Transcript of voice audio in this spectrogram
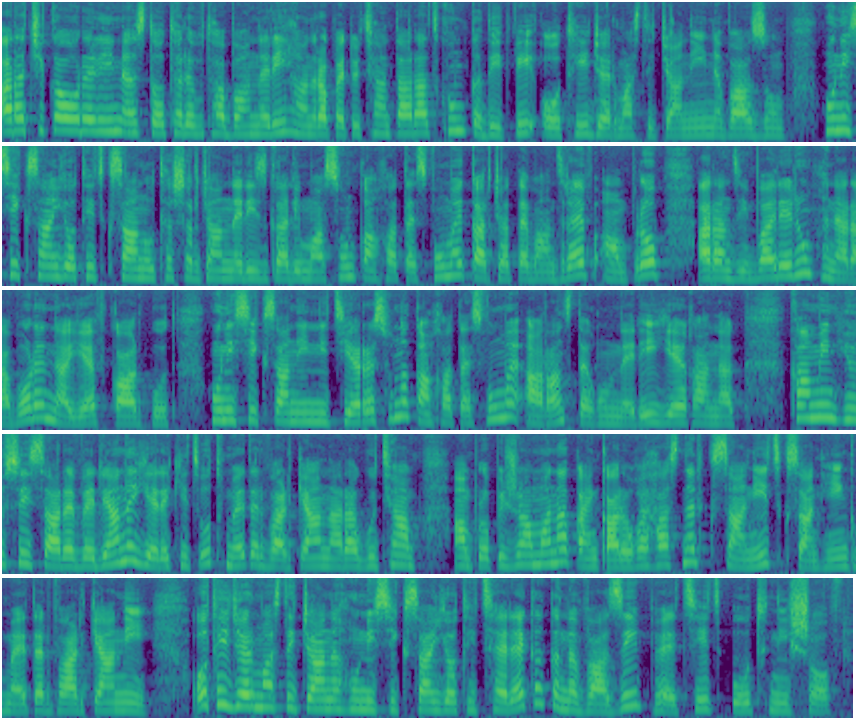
Առաջիկա օրերին ըստ օթերևութաբանների հանրապետության տարածքում կդիտվի օթի ջերմաստիճանի նվազում։ Հունիսի 27-ից 28 շրջանների զգալի մասում կանխատեսվում է կարճատև անձրև, ամպրոպ, առանձին վայրերում հնարավոր է նաև կարկուտ։ Հունիսի 29-ից 30-ը կանխատեսվում է առանց տեղումների եղանակ։ Քամին հյուսիս արևելյանը 3-ից 8 մետր վարկյան արագությամբ, ամպրոպի ժամանակ այն կարող է հասնել 20-ից 25 մետր վարկյանի։ Օթի ջերմաստիճանը հունիսի 27-ից 3-ը կնվազի նվազի 6-ից 8 նիշով։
